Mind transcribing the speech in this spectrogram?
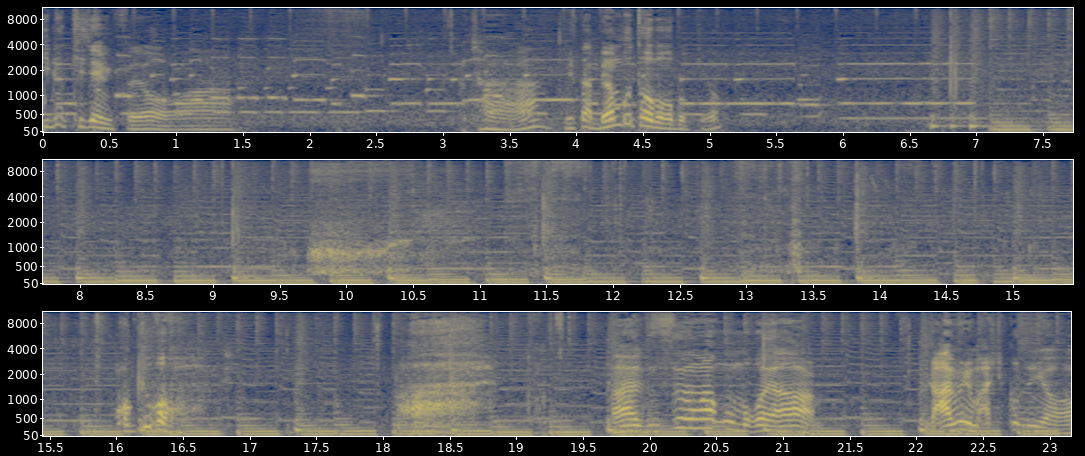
이렇게 재밌어요. 와. 자, 일단 면부터 먹어볼게요. 어, 뜨거. 아, 아, 그 수영하고 먹어야 라면이 맛있거든요.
